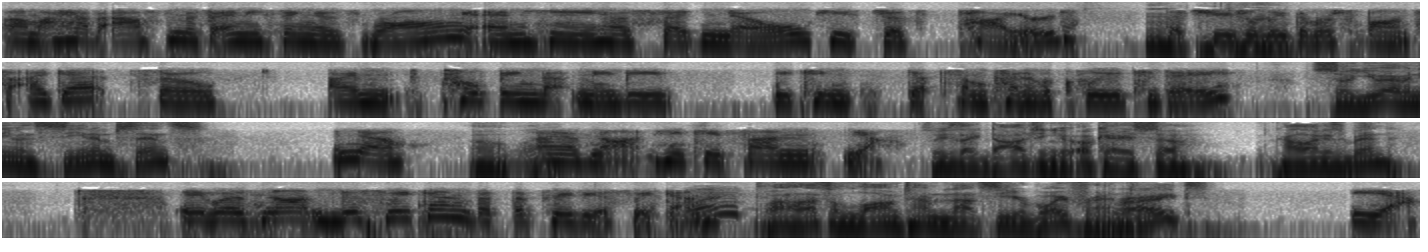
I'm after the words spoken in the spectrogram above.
Um, I have asked him if anything is wrong, and he has said no. He's just tired. Hmm, That's usually the response I get. So I'm hoping that maybe we can get some kind of a clue today. So you haven't even seen him since? No, Oh. I have not. He keeps on, yeah. So he's like dodging you. Okay, so how long has it been? It was not this weekend, but the previous weekend. Wow, that's a long time to not see your boyfriend. Right? Yeah,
